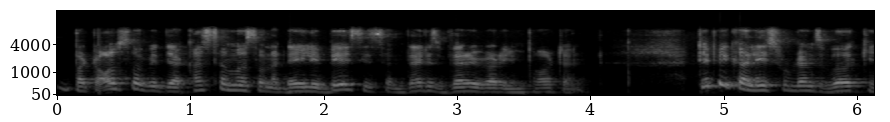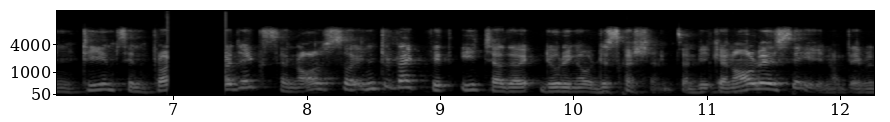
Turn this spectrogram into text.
but also with their customers on a daily basis, and that is very, very important. Typically, students work in teams in projects and also interact with each other during our discussions. And we can always see, you know, they will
